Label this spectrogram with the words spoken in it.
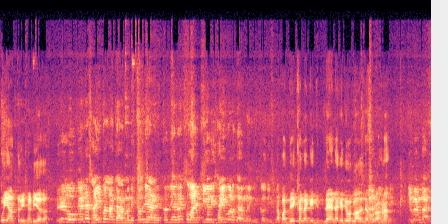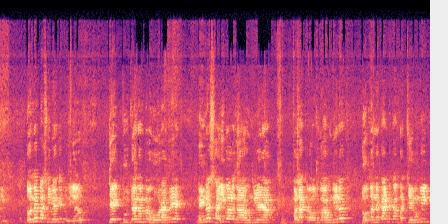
ਕੋਈ ਅੰਤ ਨਹੀਂ ਠੰਡੀ ਦਾ ਤਾਂ ਵੀਰੇ ਲੋਕ ਕਹਿੰਦੇ ਸਾਈ ਬੱਲਾਂ ਗਰਮ ਨਿਕਲਦੀਆਂ ਨੇ ਨਿਕਲਦੀਆਂ ਨੇ ਕੁਆਲਿਟੀ ਵਾਲੀ ਸਾਈ ਬੱਲ ਗਰਮ ਨਹੀਂ ਨਿਕਲਦੀ। ਆਪਾਂ ਦੇਖਣ ਲੱਗੇ ਲੈਣ ਲੱਗੇ ਜ਼ੋਰ ਲਾ ਦਿੰਦੇ ਆ ਪੂਰਾ ਹਨਾ? ਜਿਵੇਂ ਮਰਜ਼ੀ। ਦੋਨੇ ਪਾਸੇ ਬਹਿ ਕੇ ਚੋਈ ਜਾਓ। ਤੇ ਦੂਜਾ ਨੰਬਰ ਹੋਰ ਆ ਵੀਰੇ ਨਹੀਂ ਨਾ ਸਾਈਵਾਲ ਗਾਂ ਹੁੰਦੀ ਹੈ ਜਾਂ ਮੱਲਾ ਕ੍ਰੋਸ ਗਾਂ ਹੁੰਦੀ ਹੈ ਨਾ ਦੋ ਤਿੰਨ ਘੰਟੇ ਦਾ ਬੱਚੇ ਨੂੰ ਵੀ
